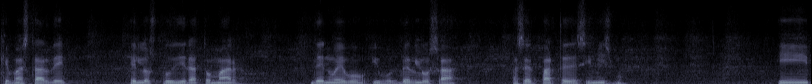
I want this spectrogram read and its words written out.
que más tarde Él los pudiera tomar de nuevo y volverlos a, ser parte de sí mismo. Y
